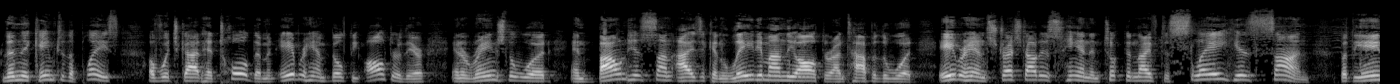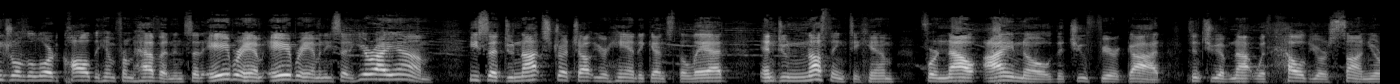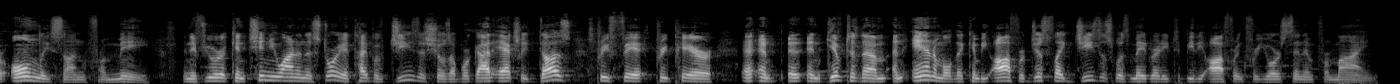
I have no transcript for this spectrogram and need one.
Then they came to the place of which God had told them, and Abraham built the altar there and arranged the wood and bound his son Isaac and laid him on the altar on top of the wood. Abraham stretched out his hand and took the knife to slay his son. But the angel of the Lord called to him from heaven and said, Abraham, Abraham. And he said, Here I am. He said, Do not stretch out your hand against the lad and do nothing to him, for now I know that you fear God, since you have not withheld your son, your only son, from me. And if you were to continue on in the story, a type of Jesus shows up where God actually does prepare, and, and, and, give to them an animal that can be offered, just like Jesus was made ready to be the offering for your sin and for mine.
